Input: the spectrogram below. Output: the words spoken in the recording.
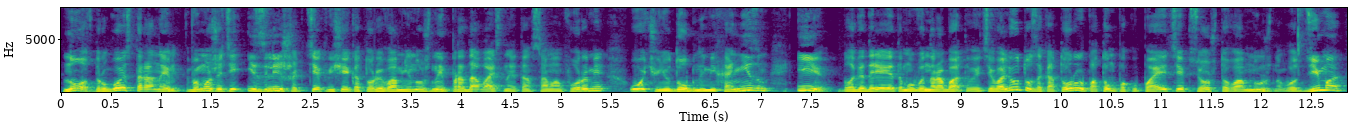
Но, с другой стороны, вы можете излишек тех вещей, которые вам не нужны, продавать на этом самом форуме. Очень удобный механизм. И благодаря этому вы нарабатываете валюту, за которую потом покупаете все, что вам нужно. Вот Дима,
